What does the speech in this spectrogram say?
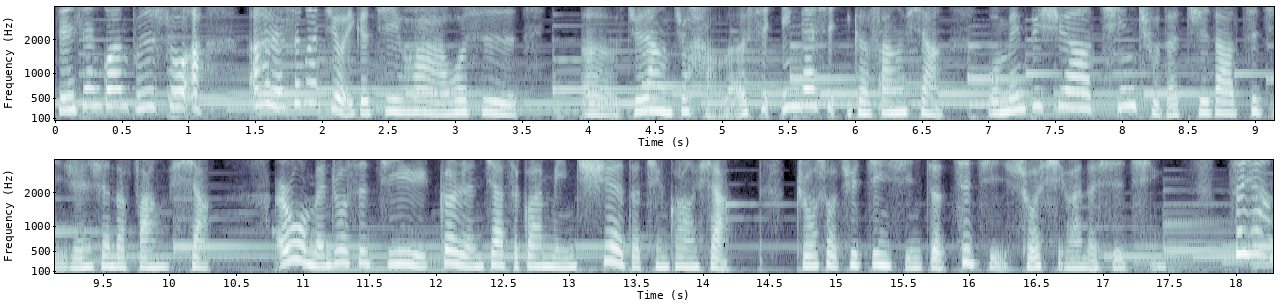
人生观不是说啊啊，人生观只有一个计划，或是。呃，就这样就好了，而是应该是一个方向。我们必须要清楚的知道自己人生的方向，而我们若是基于个人价值观明确的情况下，着手去进行着自己所喜欢的事情，这样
